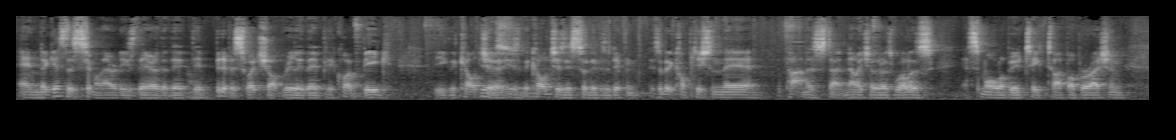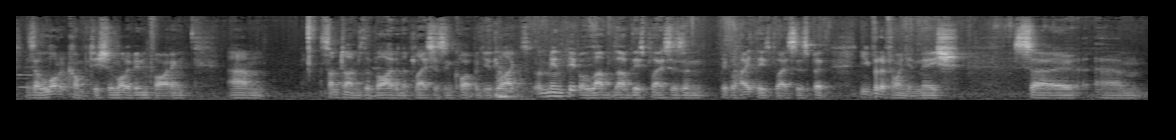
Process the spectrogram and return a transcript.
And I guess there's similarities there that they're, they're a bit of a sweatshop, really. They're, they're quite big. The, the culture Yes. is the culture is sort of is a different. There's a bit of competition there. The partners don't know each other as well as a smaller boutique type operation. There's a lot of competition, a lot of infighting. Um, sometimes the vibe in the place isn't quite what you'd like. I mean, people love love these places and people hate these places, but you've got to find your niche. So um,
